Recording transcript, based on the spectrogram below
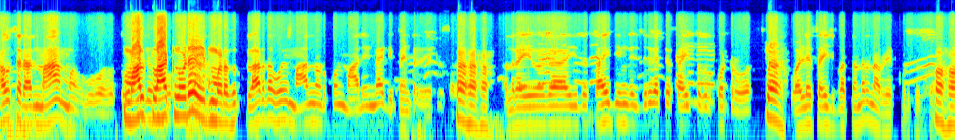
ಹೌದ್ ಸರ್ ಅದ್ ಮಾ ಮಾಲ್ ಪ್ಲಾಟ್ ನೋಡಿ ಇದ್ ಮಾಡೋದು. ಪ್ಲಾಟ್ದಾಗ ಹೋಗಿ ಮಾಲ್ ನೋಡ್ಕೊಂಡ್ ಮಾಲಿನ ಮ್ಯಾಗ ಡಿಪೆಂಡ್ ರೇಟ್ ಹಾ ಹಾ ಹಾ. ಅಂದ್ರ ಇವಾಗ ಇದು ಸೈಜ್ ಹಿಂಗ ಇದ್ರಗತ್ತೆ ಸೈಜ್ ತೆಗೆದು ಕೊಟ್ರು ಹಾ. ಒಳ್ಳೆ ಸೈಜ್ ಬತ್ತಂದ್ರ ನಾವ್ ರೇಟ್ ಕೊಡ್ತೀವಿ ಸರ್. ಹಾ ಹಾ.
